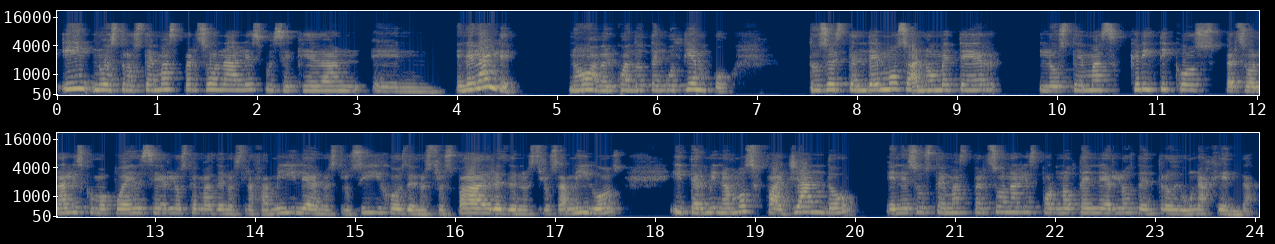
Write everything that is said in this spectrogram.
y nuestros temas personales pues se quedan en, en el aire, ¿no? A ver cuándo tengo tiempo. Entonces tendemos a no meter los temas críticos personales como pueden ser los temas de nuestra familia, de nuestros hijos, de nuestros padres, de nuestros amigos, y terminamos fallando en esos temas personales por no tenerlos dentro de una agenda.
